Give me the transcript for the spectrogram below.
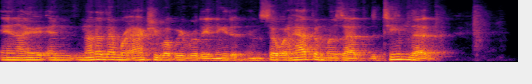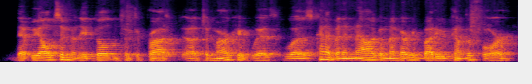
And i and none of them were actually what we really needed. And so what happened was that the team that that we ultimately built and took the product uh, to market with was kind of an amalgam of everybody who come before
